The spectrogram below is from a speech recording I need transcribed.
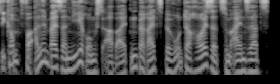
Sie kommt vor allem bei Sanierungsarbeiten bereits bewohnter Häuser zum Einsatz,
